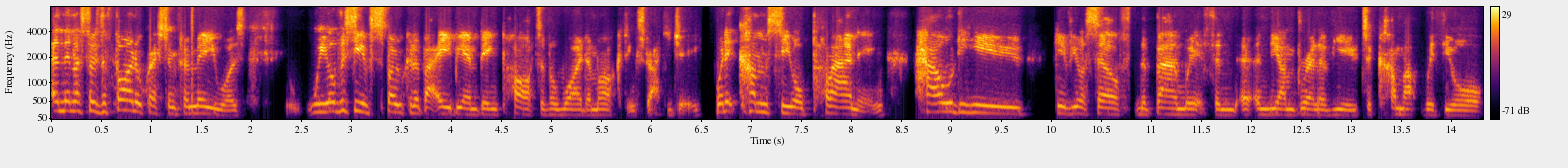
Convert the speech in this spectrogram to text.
And then I suppose the final question for me was we obviously have spoken about ABM being part of a wider marketing strategy. When it comes to your planning, how do you give yourself the bandwidth and, and the umbrella view to come up with your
